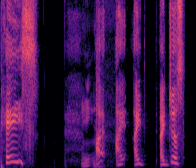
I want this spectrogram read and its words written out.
Pace. Mm. I, I, I, I just,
